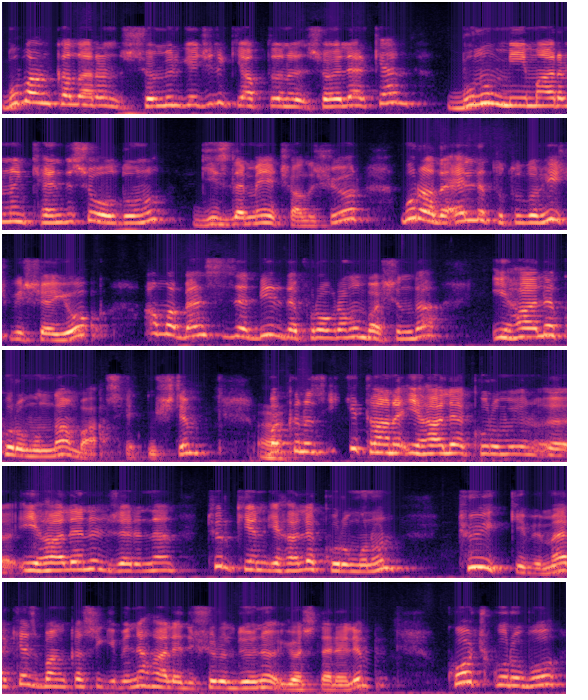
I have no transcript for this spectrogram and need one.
Bu bankaların sömürgecilik yaptığını söylerken bunun mimarının kendisi olduğunu gizlemeye çalışıyor. Burada elle tutulur hiçbir şey yok. Ama ben size bir de programın başında ihale kurumundan bahsetmiştim. Evet. Bakınız iki tane ihale kurumu e, ihalenin üzerinden Türkiye'nin ihale kurumunun TÜİK gibi, Merkez Bankası gibi ne hale düşürüldüğünü gösterelim. Koç grubu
